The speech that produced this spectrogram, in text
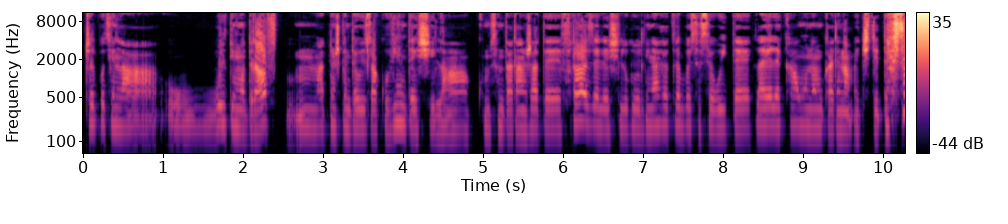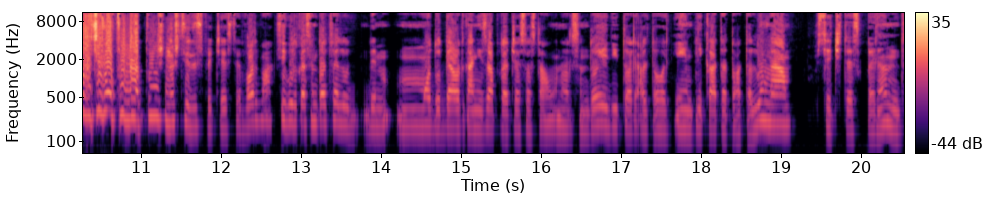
cel puțin la ultimul draft, atunci când te uiți la cuvinte și la cum sunt aranjate frazele și lucruri din astea, trebuie să se uite la ele ca un om care n-a mai citit textul acesta până atunci, nu știe despre ce este vorba. Sigur că sunt tot felul de moduri de a organiza procesul ăsta. Unor sunt doi editori, altor e implicată toată lumea se citesc pe rând.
